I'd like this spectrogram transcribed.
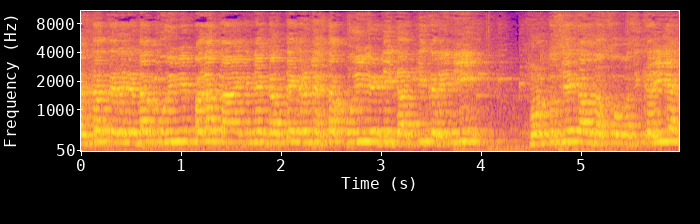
ਅੱਜ ਤੱਕ ਤੇਰੇ ਜਿਹੜਾ ਕੋਈ ਵੀ ਪਹਿਲਾਂ ਤਾਂ ਕਿੰਨੇ ਗਲਤੀ ਕਰਨੇ ਤਾਂ ਕੋਈ ਵੀ ਐਡੀ ਗਲਤੀ ਕਰੀ ਨਹੀਂ। ਹੁਣ ਤੁਸੀਂ ਇਹ ਗੱਲ ਦੱਸੋ, ਅਸੀਂ ਕਰੀ ਹੈ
